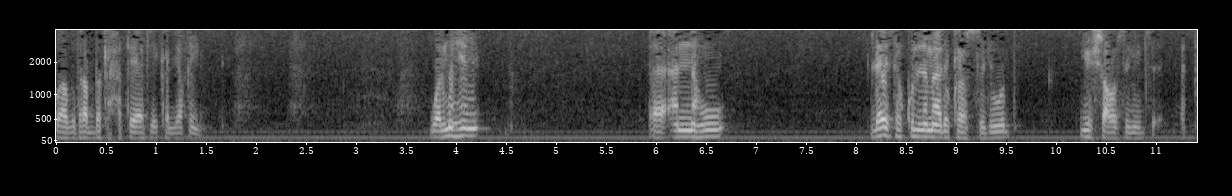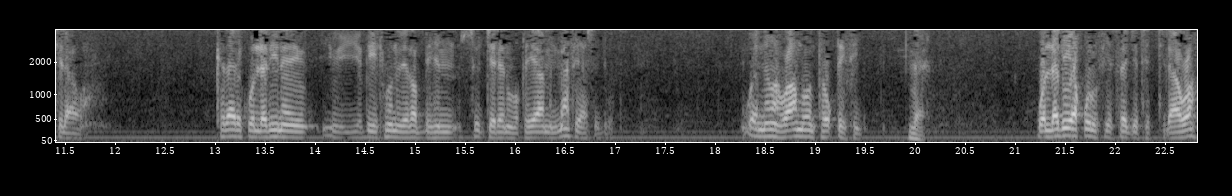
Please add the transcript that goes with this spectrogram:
واعبد ربك حتى يأتيك اليقين. والمهم آه، أنه ليس كل ما ذكر السجود يشرع سجود التلاوة. كذلك والذين يبيتون لربهم سجدا وقياما ما فيها سجود وإنما هو أمر توقيفي. نعم. والذي يقول في سجدة التلاوة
